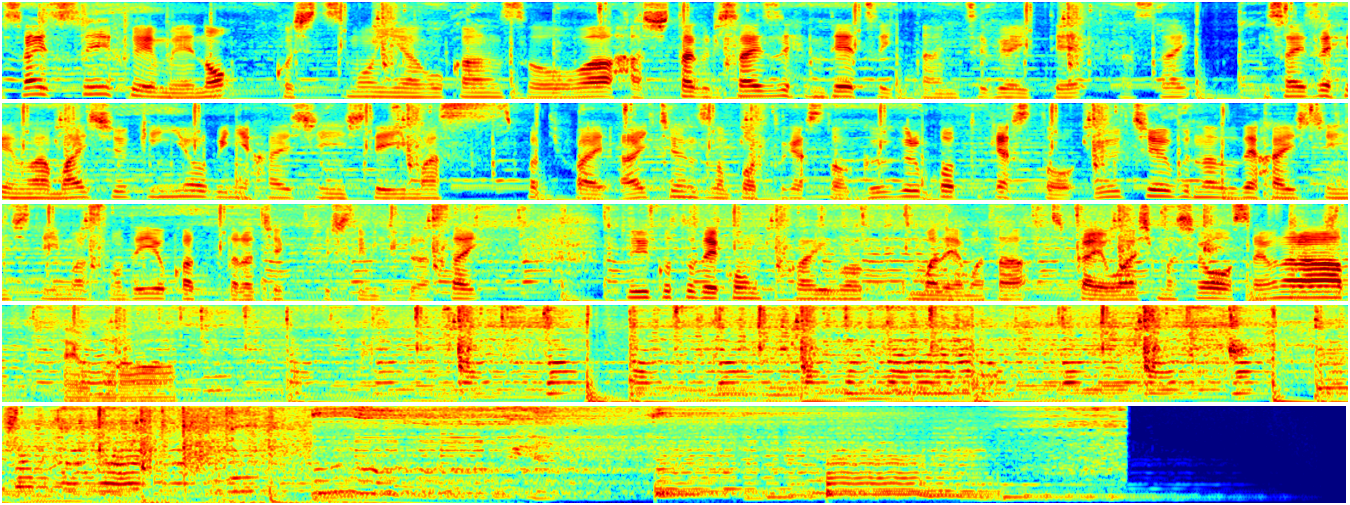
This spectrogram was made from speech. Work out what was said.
リサイズ FM へのご質問やご感想は、ハッシュタグリサイズ FM で Twitter につぶやいてください。リサイズ FM は毎週金曜日に配信しています。Spotify、iTunes のポッドキャスト、Google ポッドキャスト、YouTube などで配信していますので、よかったらチェックしてみてください。ということで、今回はここまで。また次回お会いしましょう。さようなら。さようなら。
